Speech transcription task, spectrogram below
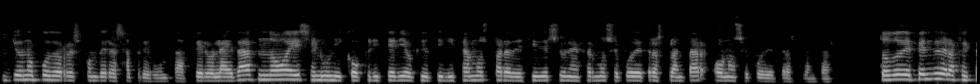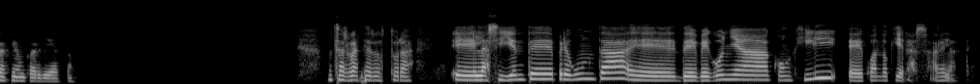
yo no puedo responder a esa pregunta, pero la edad no es el único criterio que utilizamos para decidir si un enfermo se puede trasplantar o no se puede trasplantar. Todo depende de la afectación cardíaca. Muchas gracias, doctora. Eh, la siguiente pregunta de Begoña Congil, cuando quieras. Adelante.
